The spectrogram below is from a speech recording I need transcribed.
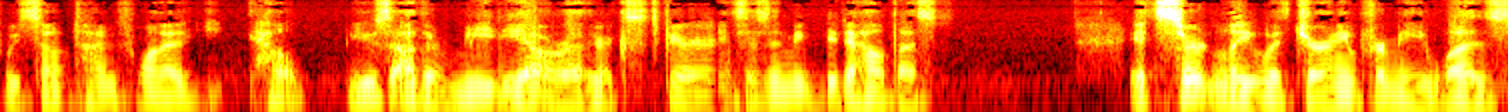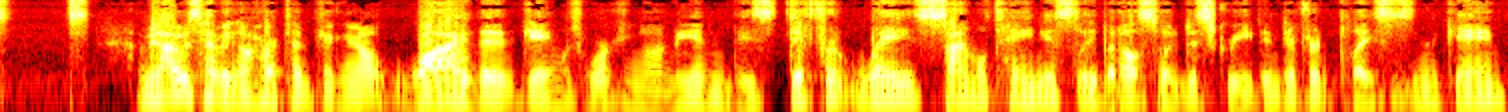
we sometimes want to help use other media or other experiences in media to help us. It certainly with Journey for me was I mean, I was having a hard time figuring out why the game was working on me in these different ways simultaneously, but also discrete in different places in the game.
